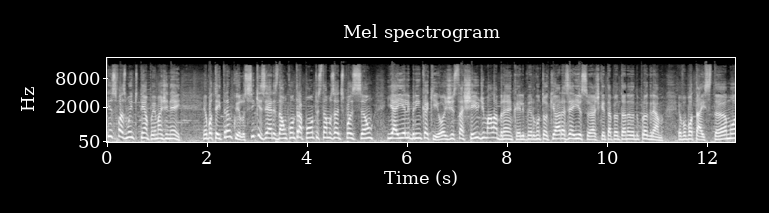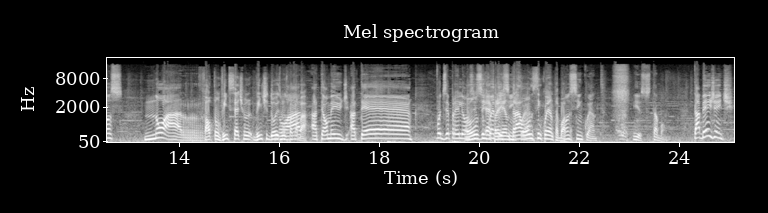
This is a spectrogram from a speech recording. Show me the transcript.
isso faz muito tempo, eu imaginei. Eu botei tranquilo, se quiseres dar um contraponto, estamos à disposição. E aí ele brinca aqui, hoje está cheio de mala branca. Ele perguntou que horas é isso, eu acho que ele tá perguntando do programa. Eu vou botar, estamos no ar. Faltam 27, min- 22 No minutos ar acabar. até o meio-dia. Até. Vou dizer pra ele 11h55. 11, é, pra ele entrar é. 11h50, bota. 11h50. Isso, tá bom. Tá bem, gente?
